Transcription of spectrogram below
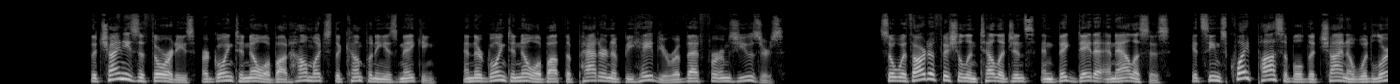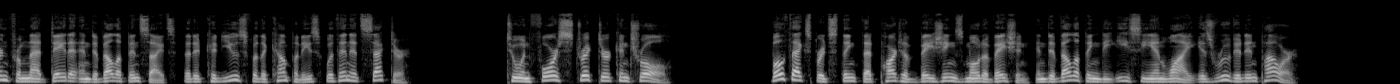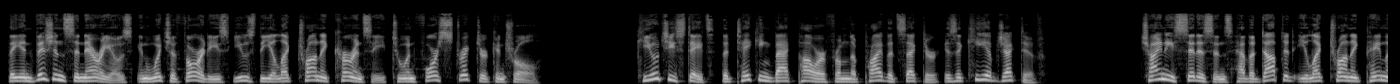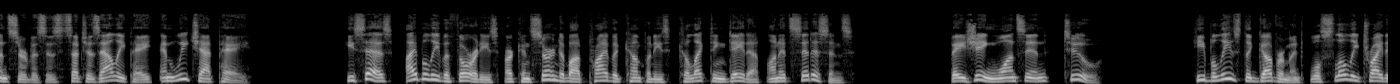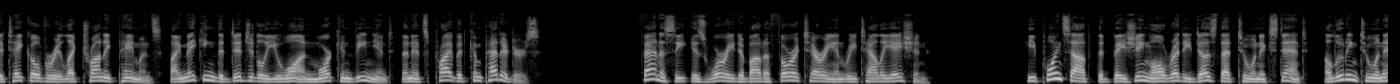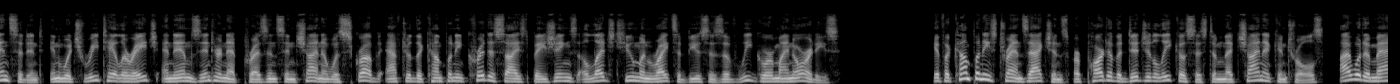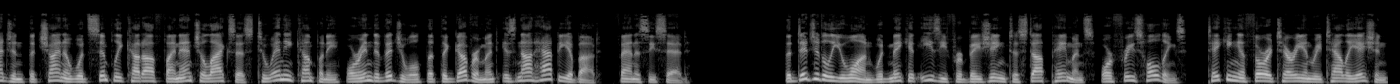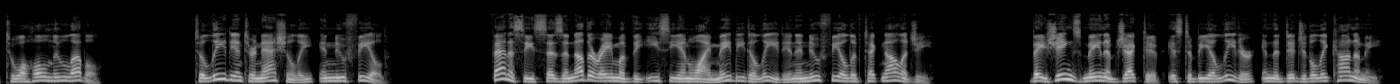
The Chinese authorities are going to know about how much the company is making, and they're going to know about the pattern of behavior of that firm's users. So, with artificial intelligence and big data analysis, it seems quite possible that China would learn from that data and develop insights that it could use for the companies within its sector. To enforce stricter control. Both experts think that part of Beijing's motivation in developing the ECNY is rooted in power. They envision scenarios in which authorities use the electronic currency to enforce stricter control. Kiuchi states that taking back power from the private sector is a key objective. Chinese citizens have adopted electronic payment services such as Alipay and WeChat Pay. He says, I believe authorities are concerned about private companies collecting data on its citizens. Beijing wants in, too. He believes the government will slowly try to take over electronic payments by making the digital yuan more convenient than its private competitors. Fanusie is worried about authoritarian retaliation. He points out that Beijing already does that to an extent, alluding to an incident in which retailer H&M's internet presence in China was scrubbed after the company criticized Beijing's alleged human rights abuses of Uyghur minorities. If a company's transactions are part of a digital ecosystem that China controls, I would imagine that China would simply cut off financial access to any company or individual that the government is not happy about, Fanusie said. The digital yuan would make it easy for Beijing to stop payments or freeze holdings, taking authoritarian retaliation to a whole new level. To lead internationally in new field. Fanusie says another aim of the ECNY may be to lead in a new field of technology. Beijing's main objective is to be a leader in the digital economy.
